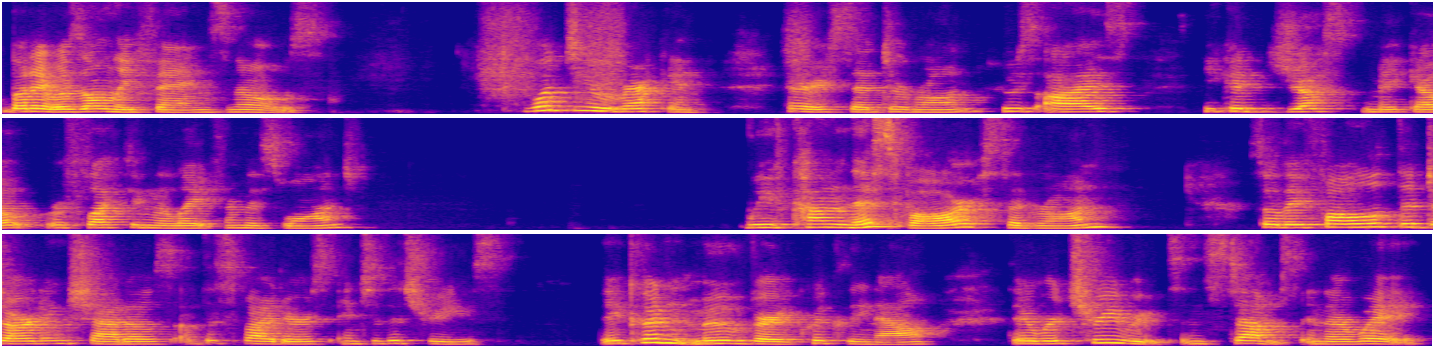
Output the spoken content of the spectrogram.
But it was only Fang's nose. What do you reckon? Harry said to Ron, whose eyes he could just make out reflecting the light from his wand. We've come this far, said Ron. So they followed the darting shadows of the spiders into the trees. They couldn't move very quickly now. There were tree roots and stumps in their way,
